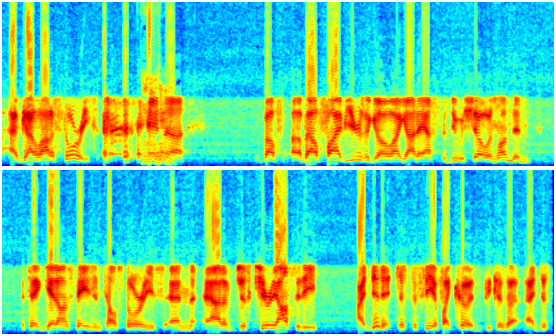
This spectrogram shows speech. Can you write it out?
I've got a lot of stories. and uh, about about five years ago, I got asked to do a show in London to get on stage and tell stories. And out of just curiosity, I did it just to see if I could because I, I just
